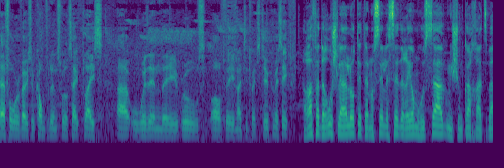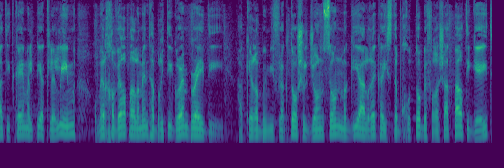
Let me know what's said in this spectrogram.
Therefore, a vote of confidence will take place uh, within the rules of the 1922 committee. הרף הדרוש להעלות את הנושא לסדר היום הושג, משום כך ההצבעה תתקיים על פי הכללים, אומר חבר הפרלמנט הבריטי גרם בריידי. הקרע במפלגתו של ג'ונסון מגיע על רקע הסתבכותו בפרשת פארטיגייט,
